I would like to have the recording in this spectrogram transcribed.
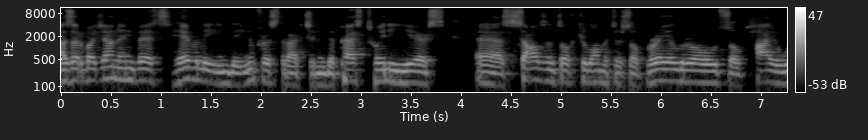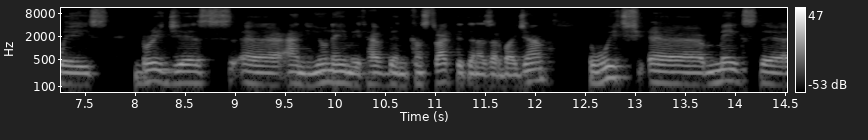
Azerbaijan invests heavily in the infrastructure. In the past 20 years, uh, thousands of kilometers of railroads, of highways, bridges, uh, and you name it have been constructed in Azerbaijan, which uh, makes the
